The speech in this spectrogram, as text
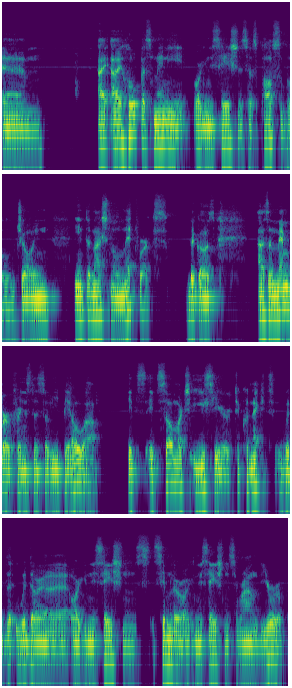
um, I, I, hope as many organizations as possible join international networks because as a member, for instance, of EPOA, it's it's so much easier to connect with the, with the organizations, similar organizations around Europe,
